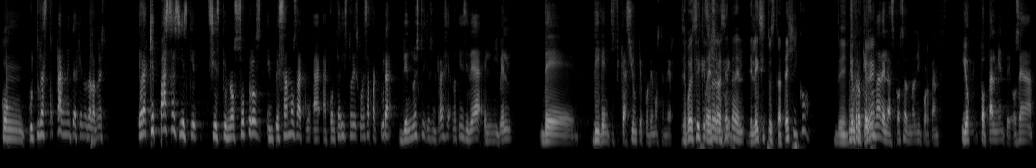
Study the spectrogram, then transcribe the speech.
con culturas totalmente ajenas a la nuestra. Y ahora, ¿qué pasa si es que, si es que nosotros empezamos a, a- a contar historias con esa factura de nuestra idiosincrasia? No tienes idea el nivel de, de identificación que podemos tener. ¿Se puede decir que Puede es la ser receta del, del éxito estratégico? De Yo creo que es TV? una de las cosas más importantes. Yo totalmente, o sea,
